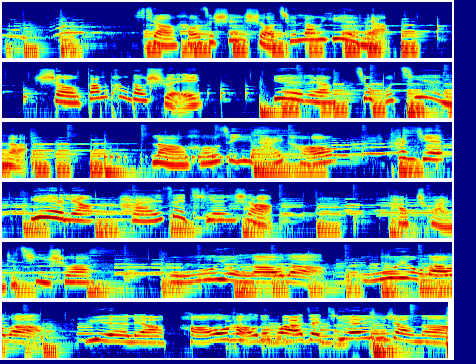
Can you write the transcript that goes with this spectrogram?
小猴子伸手去捞月亮，手刚碰到水，月亮就不见了。老猴子一抬头，看见月亮还在天上，他喘着气说：“不用捞了，不用捞了。”月亮好好的挂在天上呢。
